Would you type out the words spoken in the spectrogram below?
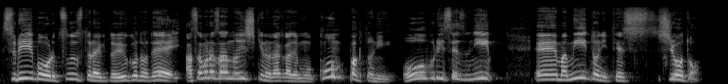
スリーボールツーストライクということで浅村さんの意識の中でもコンパクトに大振りせずに、えー、まあ、ミートに徹しようと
